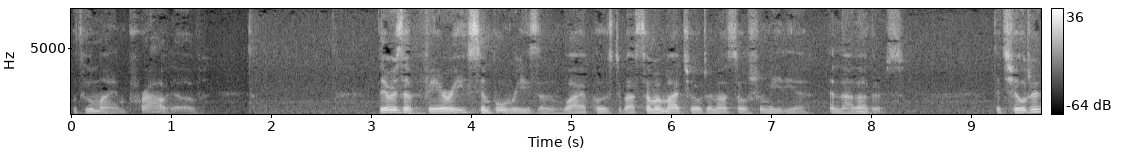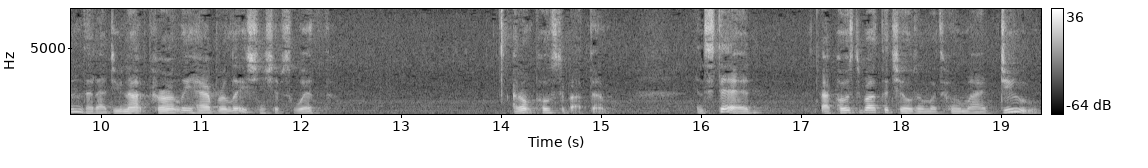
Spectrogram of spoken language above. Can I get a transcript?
with whom I am proud of. There is a very simple reason why I post about some of my children on social media and not others. The children that I do not currently have relationships with, I don't post about them. Instead, I post about the children with whom I do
